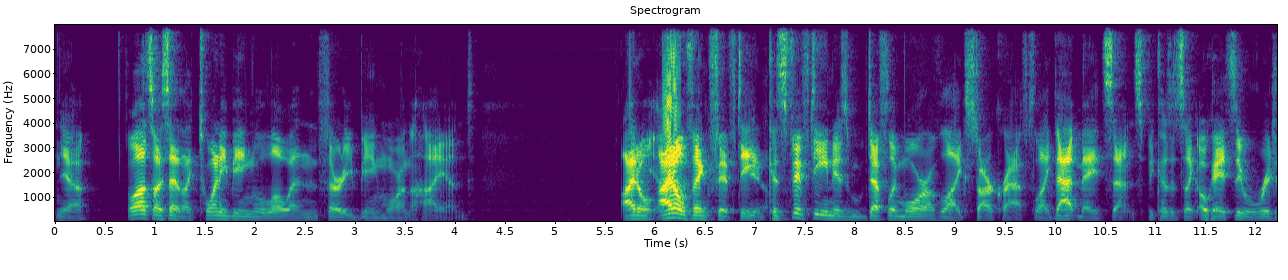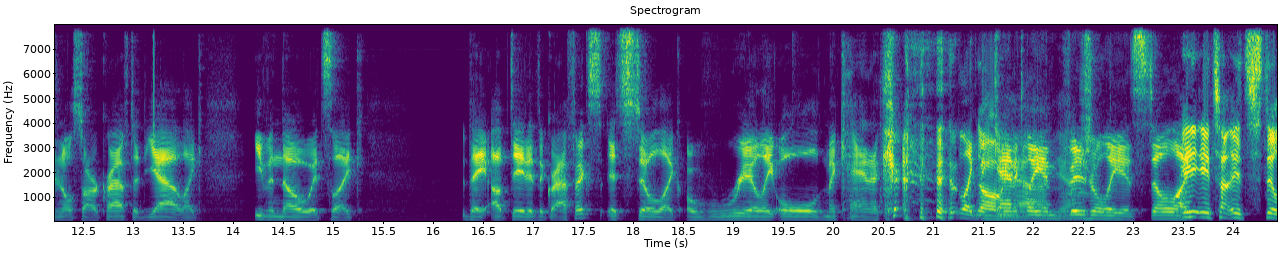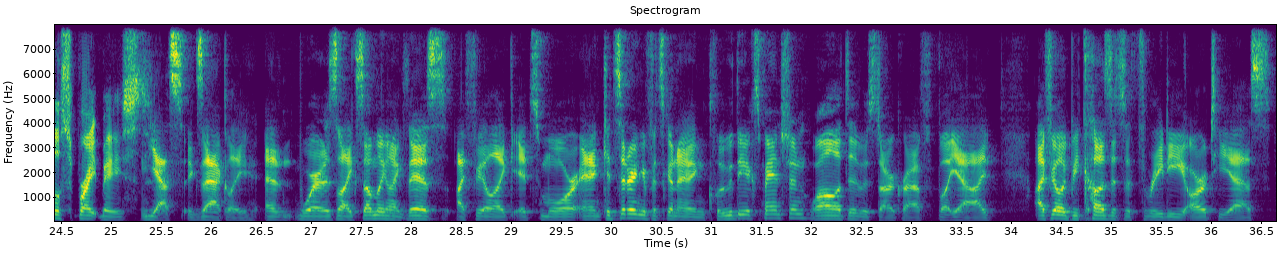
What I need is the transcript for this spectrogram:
Yeah. Well, that's what I said. Like 20 being the low end and 30 being more on the high end. I don't. Yeah. I don't think 15 Yeah. because 15 is definitely more of like StarCraft. Like that made sense because it's like okay, it's the original StarCraft, and yeah, like even though it's like they updated the graphics, it's still like a really old mechanic. like Oh, mechanically yeah, and yeah. visually, it's still like It- it's it's still sprite based. Yes, exactly. And whereas like something like this, I feel like it's more and considering if it's going to include the expansion, well, it did with StarCraft, but yeah, I I feel like because it's a 3D RTS,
